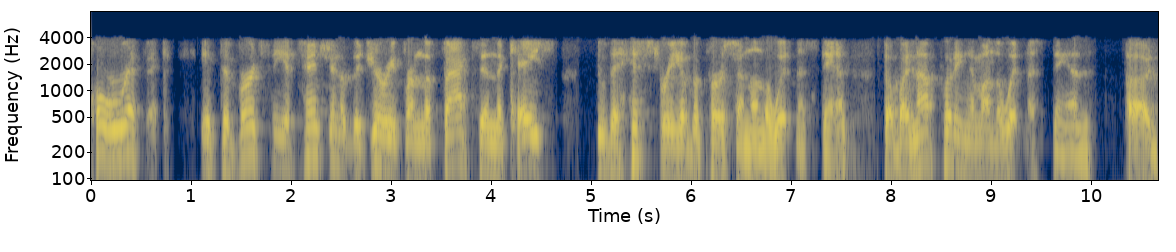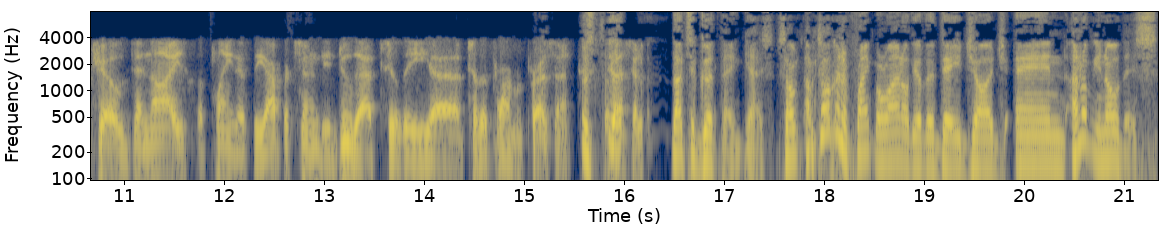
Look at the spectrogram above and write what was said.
horrific. It diverts the attention of the jury from the facts in the case to the history of the person on the witness stand. So by not putting him on the witness stand, uh, Joe denies the plaintiff the opportunity to do that to the uh, to the former president. So that's, a, that's a good thing. Yes. So I'm talking to Frank Morano the other day, Judge, and I don't know if you know this,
